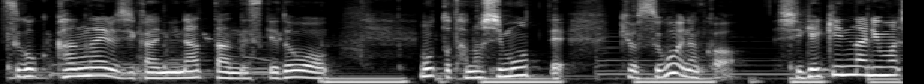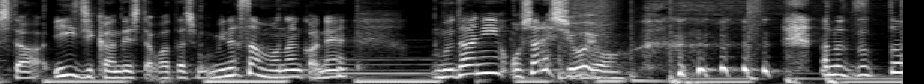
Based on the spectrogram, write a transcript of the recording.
すごく考える時間になったんですけどもっと楽しもうって今日すごいなんか刺激になりました。いい時間でした。私も。皆さんもなんかね無駄におしゃれしようよ。あのずっと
